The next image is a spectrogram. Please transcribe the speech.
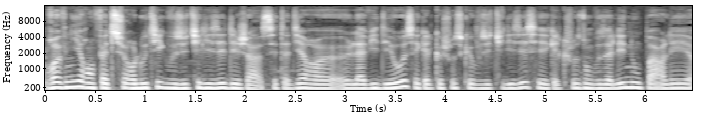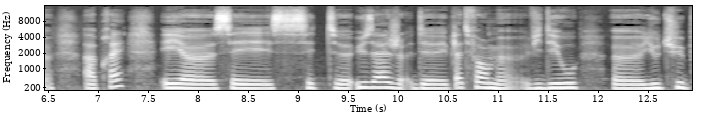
revenir en fait sur l'outil que vous utilisez déjà, c'est-à-dire la vidéo, c'est quelque chose que vous utilisez, c'est quelque chose dont vous allez nous parler après, et c'est cet usage des plateformes vidéo YouTube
